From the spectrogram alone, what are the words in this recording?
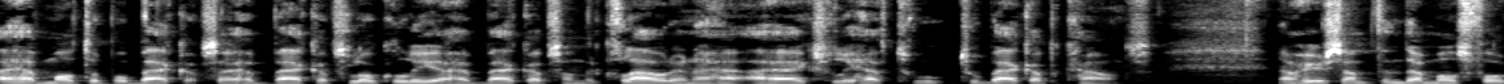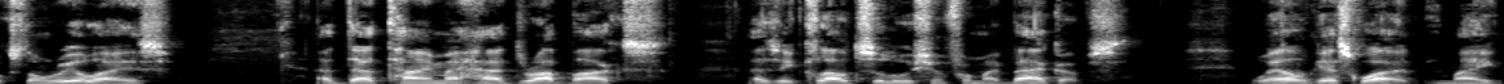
I have multiple backups. I have backups locally, I have backups on the cloud, and I, ha- I actually have two two backup accounts. Now, here's something that most folks don't realize. At that time, I had Dropbox as a cloud solution for my backups. Well, guess what? My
